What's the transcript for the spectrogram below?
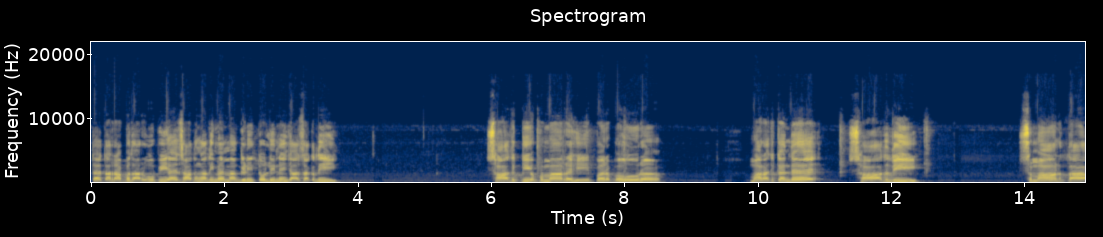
ਤਾਂ ਇਹ ਤਾਂ ਰੱਬ ਦਾ ਰੂਪ ਹੀ ਹੈ ਇਹ ਸਾਧੂਆਂ ਦੀ ਮਹਿਮਾ ਗਿਣੀ ਤੋਲੀ ਨਹੀਂ ਜਾ ਸਕਦੀ। ਸਾਧ ਕੀ ਉਪਮਾ ਰਹੀ ਭਰਪੂਰ ਮਹਾਰਾਜ ਕਹਿੰਦੇ, ਸਾਧ ਦੀ ਸਮਾਨਤਾ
